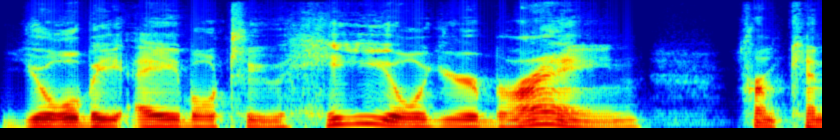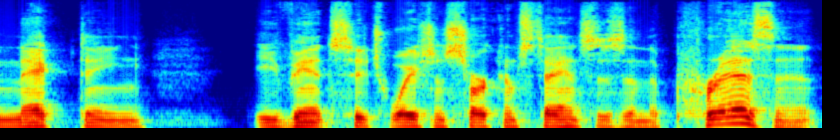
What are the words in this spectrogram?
you'll be able to heal your brain from connecting event, situations, circumstances in the present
